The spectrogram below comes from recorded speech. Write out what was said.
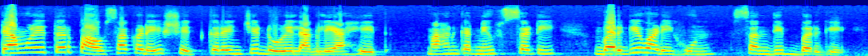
त्यामुळे तर पावसाकडे शेतकऱ्यांचे डोळे लागले आहेत. महानकर न्यूजसाठी बर्गेवाडीहून संदीप बर्गे.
